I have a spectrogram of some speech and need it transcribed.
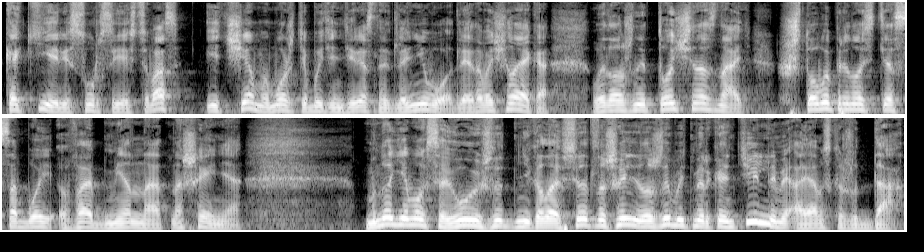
Какие ресурсы есть у вас и чем вы можете быть интересны для него, для этого человека. Вы должны точно знать, что вы приносите с собой в обмен на отношения. Многие могут сказать, ой, что Николай, все отношения должны быть меркантильными, а я вам скажу, да,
